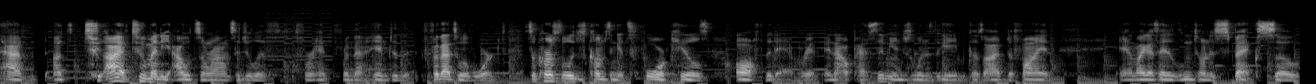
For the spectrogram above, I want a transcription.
have a too, I have too many outs around Sigilyph for him for that him to the, for that to have worked. So Cursola just comes and gets four kills off the damn rip, and now Passimian just wins the game because I have Defiant, and like I said, Lunatone is Specs, so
